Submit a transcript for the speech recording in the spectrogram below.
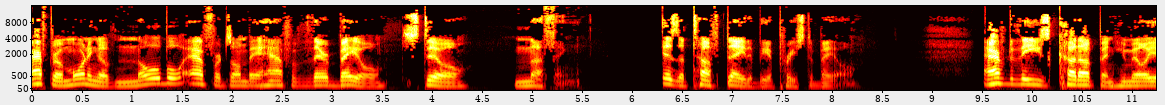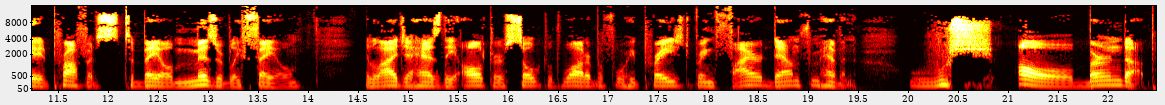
After a morning of noble efforts on behalf of their Baal, still nothing. It is a tough day to be a priest of Baal. After these cut up and humiliated prophets to Baal miserably fail, Elijah has the altar soaked with water before he prays to bring fire down from heaven. Whoosh! All burned up.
